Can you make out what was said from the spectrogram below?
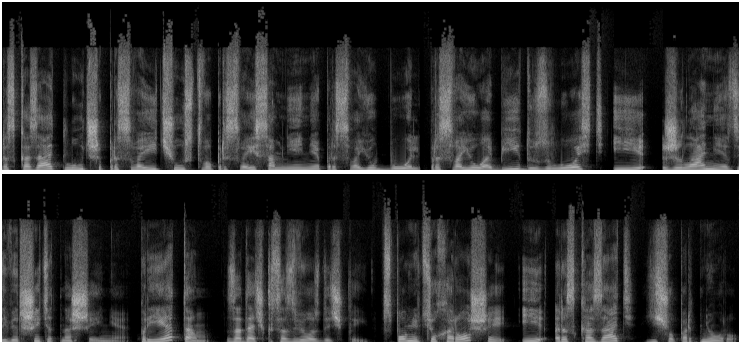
рассказать лучше про свои чувства, про свои сомнения, про свою боль, про свою обиду, злость и желание завершить отношения. При этом задачка со звездочкой вспомнить все хорошее и рассказать еще партнеру,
